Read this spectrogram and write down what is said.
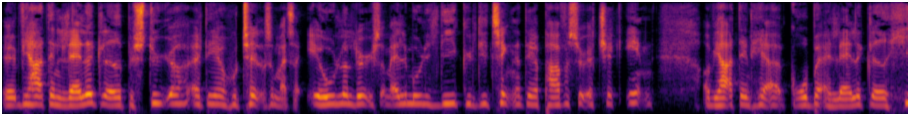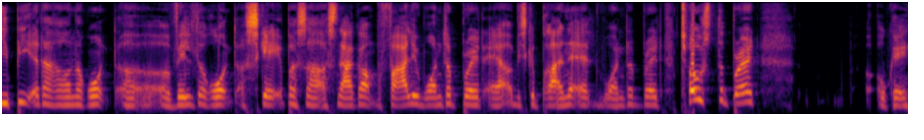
Øh, vi har den lalleglade bestyrer af det her hotel, som altså ævler løs om alle mulige ligegyldige ting, når det her par forsøger at tjekke ind. Og vi har den her gruppe af lalleglade hippier, der render rundt og, og, og vælter rundt og skaber sig og snakker om, hvor farlig Wonder Bread er, og vi skal brænde alt Wonder Bread. Toast the bread! Okay.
